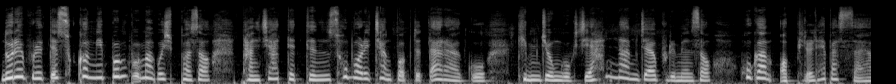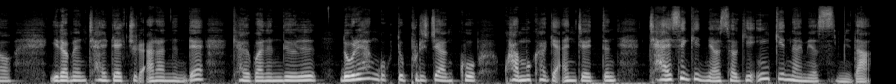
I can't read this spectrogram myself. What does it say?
노래 부를 때 수컷미 뿜뿜하고 싶어서 당시 핫했던 소벌이 창법도 따라하고 김종국 씨의 한 남자 부르면서 호감 어필을 해봤어요. 이러면 잘 될 줄 알았는데 결과는 늘 노래 한 곡도 부르지 않고 과묵하게 앉아있던 잘생긴 녀석이 인기남이었습니다.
